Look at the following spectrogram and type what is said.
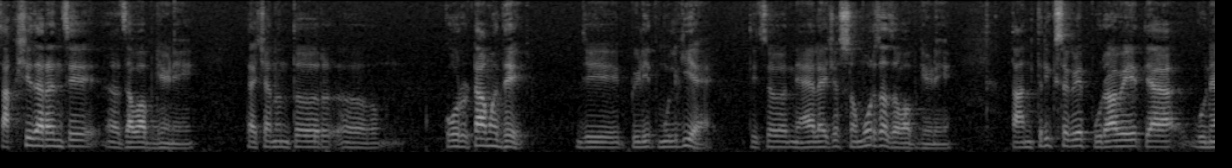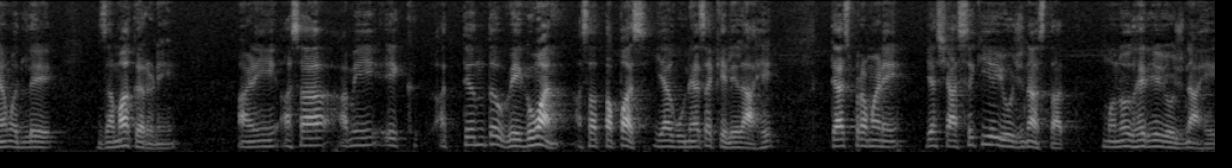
साक्षीदारांचे जबाब घेणे त्याच्यानंतर कोर्टामध्ये जी पीडित मुलगी आहे तिचं न्यायालयाच्या समोरचा जबाब घेणे तांत्रिक सगळे पुरावे त्या गुन्ह्यामधले जमा करणे आणि असा आम्ही एक अत्यंत वेगवान असा तपास या गुन्ह्याचा केलेला आहे. त्याचप्रमाणे ज्या शासकीय योजना असतात मनोधैर्य योजना आहे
